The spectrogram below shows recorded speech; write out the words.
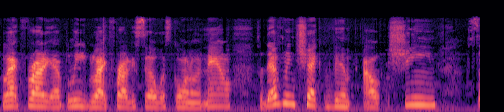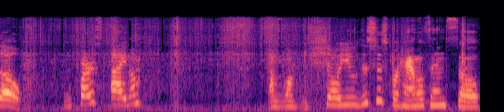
Black Friday, I believe Black Friday sale. What's going on now? So definitely check them out, Shein. So the first item I'm going to show you. This is for Hamilton. So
